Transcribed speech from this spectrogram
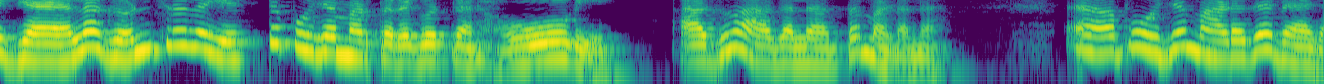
ಎಲ್ಲ ಗಂಡಸರೆಲ್ಲ ಎಷ್ಟು ಪೂಜೆ ಮಾಡ್ತಾರೆ ಗೊತ್ತಾ? ಹೋಗಿ ಅದು ಆಗಲ್ಲ ಅಂತ ಮಾಡೋಣ. ಪೂಜೆ ಮಾಡೋದೇ ಬೇಡ.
